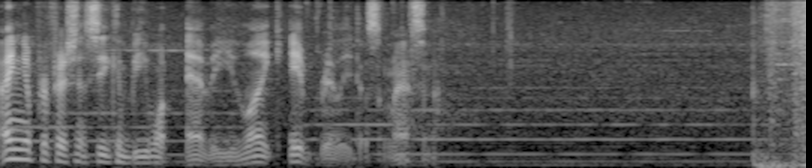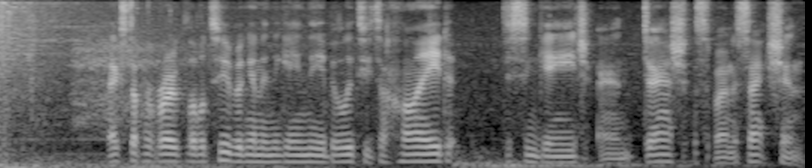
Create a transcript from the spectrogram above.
and your proficiency can be whatever you like, it really doesn't matter. Next up at Rogue Level 2, we're going to gain the ability to hide, disengage, and dash as a bonus action.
